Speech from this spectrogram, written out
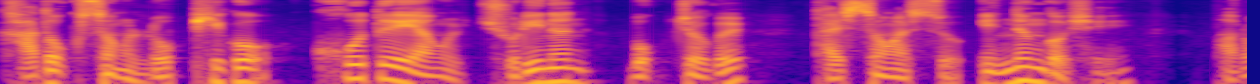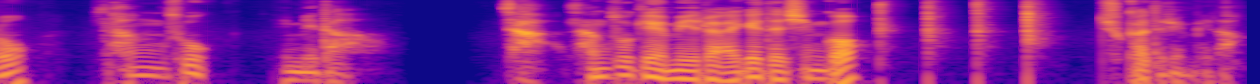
가독성을 높이고 코드의 양을 줄이는 목적을 달성할 수 있는 것이 바로 상속입니다. 자, 상속의 의미를 알게 되신 거 축하드립니다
